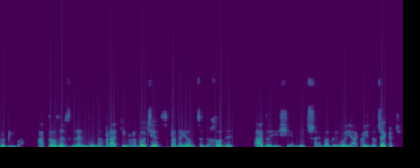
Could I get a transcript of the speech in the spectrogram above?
robiła, a to ze względu na braki w robocie, spadające dochody, a do jesieni trzeba było jakoś doczekać.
